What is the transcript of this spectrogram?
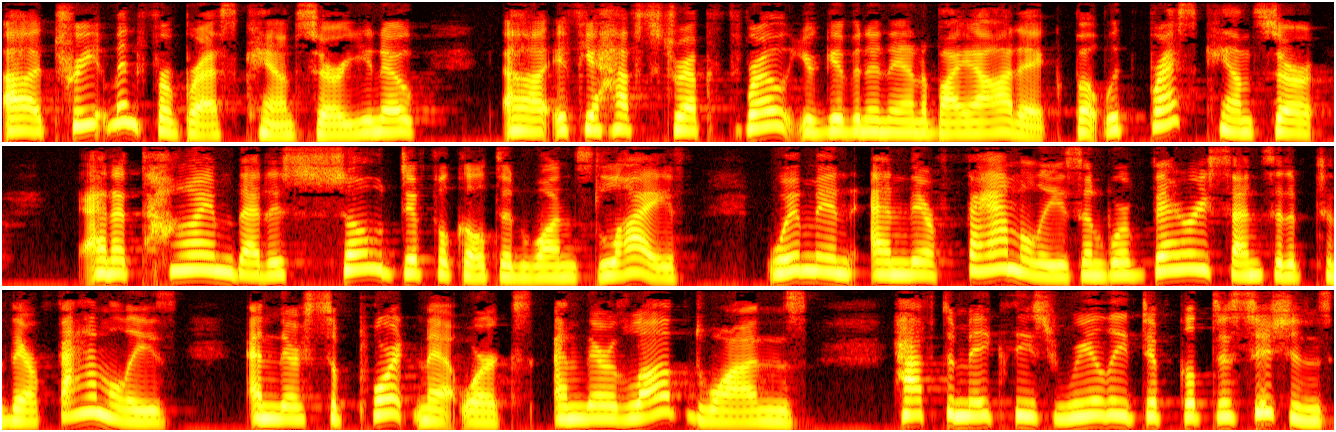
uh, treatment for breast cancer. You know, uh, if you have strep throat, you're given an antibiotic. But with breast cancer, at a time that is so difficult in one's life, women and their families, and we're very sensitive to their families and their support networks and their loved ones have to make these really difficult decisions.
